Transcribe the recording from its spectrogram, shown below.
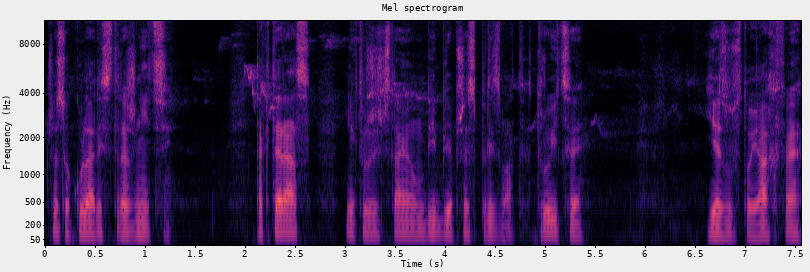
przez okulary strażnicy. Tak teraz niektórzy czytają Biblię przez pryzmat Trójcy, Jezus to Jahwe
